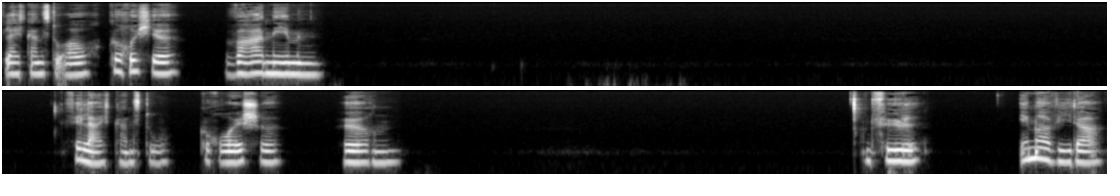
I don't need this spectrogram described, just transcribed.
Vielleicht kannst du auch Gerüche wahrnehmen. Vielleicht kannst du Geräusche hören. Und fühl immer wieder,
